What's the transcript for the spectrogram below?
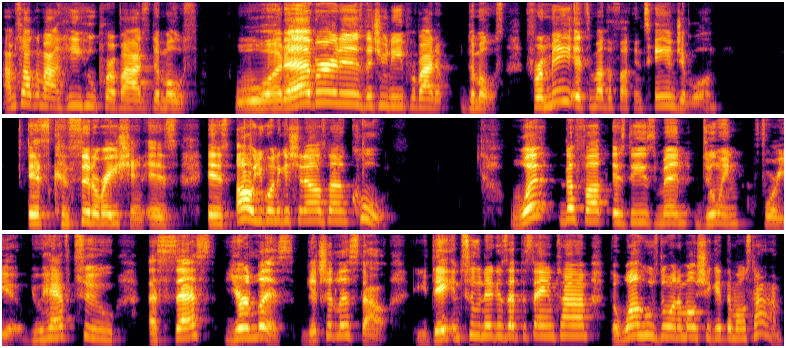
I'm talking about he who provides the most, whatever it is that you need provided the most. For me, it's motherfucking tangible. It's consideration. Is is oh, you're going to get nails done? Cool. What the fuck is these men doing for you? You have to assess your list. Get your list out. You dating two niggas at the same time. The one who's doing the most should get the most time.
